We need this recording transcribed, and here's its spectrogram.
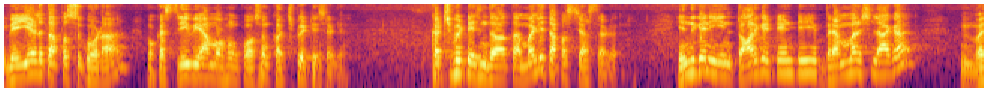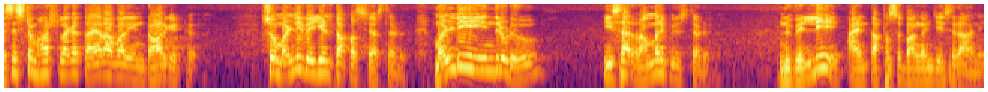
వెయ్యేళ్ళ తపస్సు కూడా ఒక స్త్రీ వ్యామోహం కోసం ఖర్చు పెట్టేశాడు. ఖర్చు పెట్టేసిన తర్వాత మళ్ళీ తపస్సు చేస్తాడు. ఎందుకని ఈయన టార్గెట్ ఏంటి? బ్రహ్మర్షిలాగా వశిష్ఠ మహర్షిలాగా తయారవ్వాలి ఈయన టార్గెట్. సో మళ్ళీ వెయ్యేళ్ళు తపస్సు చేస్తాడు. మళ్ళీ ఇంద్రుడు ఈసారి రమ్మని పిలుస్తాడు. నువ్వు వెళ్ళి ఆయన తపస్సు భంగం చేసిరా అని.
